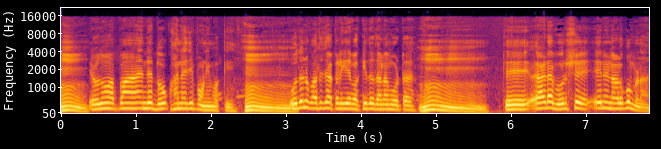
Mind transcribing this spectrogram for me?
ਇਹ ਉਦੋਂ ਆਪਾਂ ਇਹਦੇ ਦੋ ਖਾਨੇ 'ਚ ਪਾਉਣੀ ਮੱਕੀ। ਹੂੰ। ਉਹਦੇ ਵੱਧ ਚੱਕ ਲਈਏ ਮੱਕੀ ਦਾ ਦਾਣਾ ਮੋਟਾ। ਹੂੰ। ਤੇ ਜਿਹੜਾ ਬੁਰਸ਼ ਇਹਨੇ ਨਾਲ ਘੁੰਮਣਾ।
